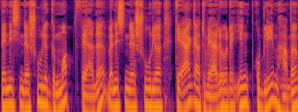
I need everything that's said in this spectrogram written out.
wenn ich in der Schule gemobbt werde, wenn ich in der Schule geärgert werde oder irgendein Problem habe,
